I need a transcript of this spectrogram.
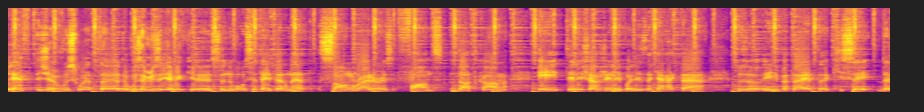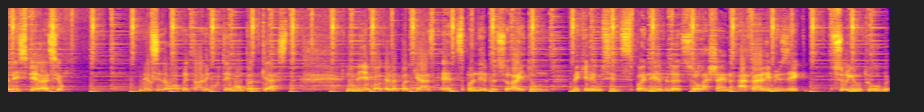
Bref, je vous souhaite de vous amuser avec ce nouveau site internet songwritersfonts.com et télécharger les polices de caractère. Vous aurez peut-être, qui sait, de l'inspiration. Merci d'avoir pris le temps d'écouter mon podcast. N'oubliez pas que le podcast est disponible sur iTunes, mais qu'il est aussi disponible sur la chaîne Affaires et musique sur YouTube.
